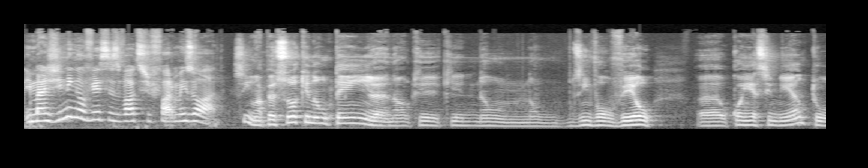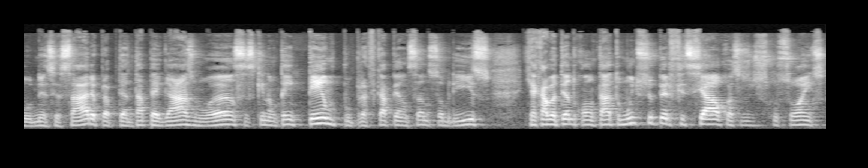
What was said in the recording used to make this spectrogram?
Imaginem ouvir esses votos de forma isolada. Sim, uma pessoa que não tem, eh, não, que, que não, não desenvolveu uh, o conhecimento necessário para tentar pegar as nuances, que não tem tempo para ficar pensando sobre isso, que acaba tendo contato muito superficial com essas discussões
